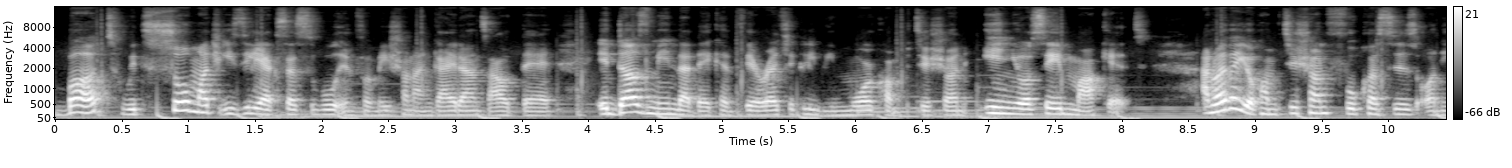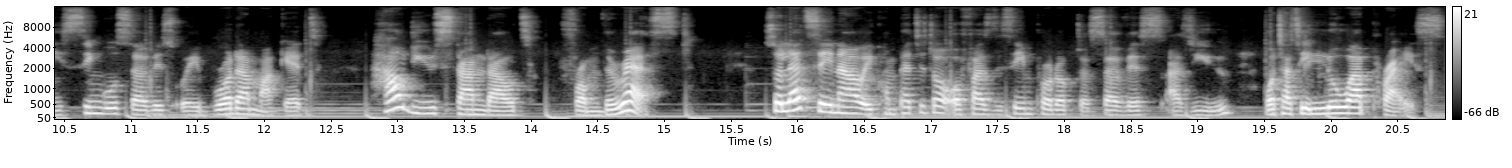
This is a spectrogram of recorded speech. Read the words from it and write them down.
But with so much easily accessible information and guidance out there, it does mean that there can theoretically be more competition in your same market. And whether your competition focuses on a single service or a broader market, how do you stand out from the rest? So let's say now a competitor offers the same product or service as you, but at a lower price.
